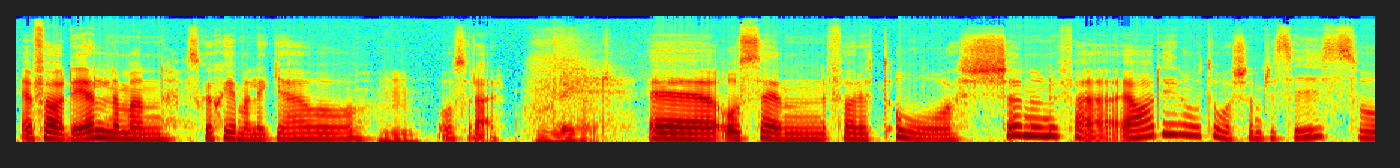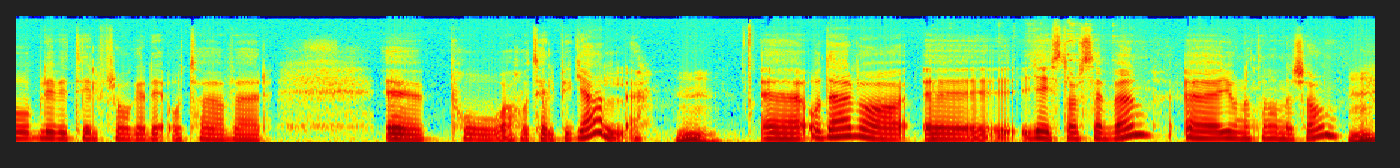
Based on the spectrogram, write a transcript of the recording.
en fördel när man ska schemalägga och, Mm. och sådär. Mm, det är klart. Eh, och sen för ett år sedan ungefär, ja det är nog ett år sedan precis, så blev vi tillfrågade att ta över eh, på Hotell Pigalle. Mm. Eh, och där var eh, J-Star 7, eh, Jonathan Andersson. Mm.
